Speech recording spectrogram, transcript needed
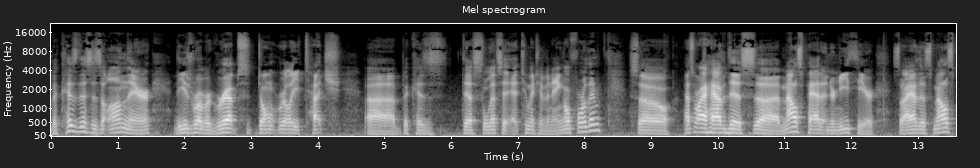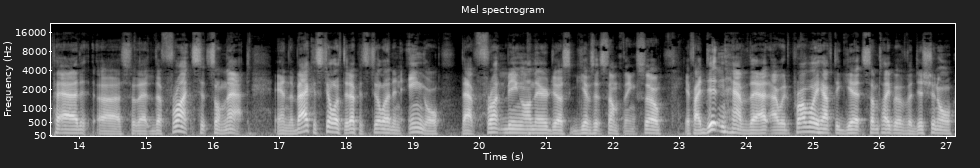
because this is on there, these rubber grips don't really touch uh, because this lifts it at too much of an angle for them. So that's why I have this uh, mouse pad underneath here. So I have this mouse pad uh, so that the front sits on that. And the back is still lifted up. It's still at an angle. That front being on there just gives it something. So if I didn't have that, I would probably have to get some type of additional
